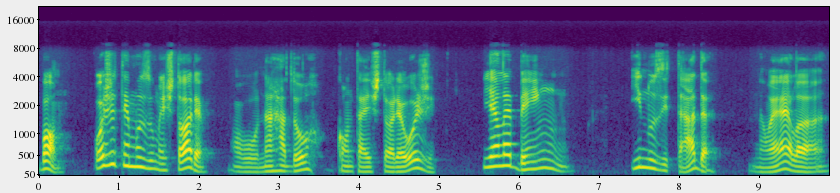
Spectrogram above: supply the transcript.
Bom, hoje temos uma história. O narrador conta a história hoje e ela é bem inusitada, não é? Ela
